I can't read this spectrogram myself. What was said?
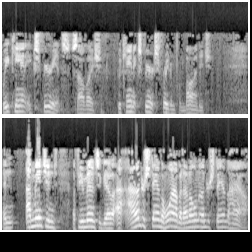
we can't experience salvation. We can't experience freedom from bondage. And I mentioned a few minutes ago, I, understand the why, but I don't understand the how.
